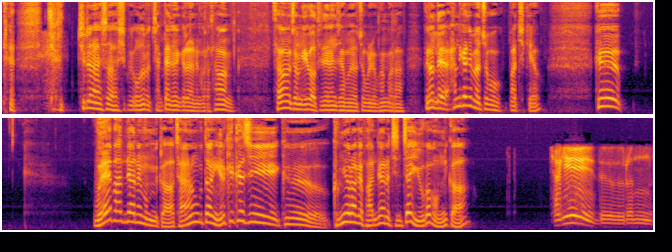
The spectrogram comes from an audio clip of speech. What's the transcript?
출연해서 하시고 오늘은 잠깐 연결하는 거라 상황 상황 전개가 어떻게 되는지 한번 여쭤보려고 한 거라. 그런데 한 가지만 여쭤보고 마칠게요. 그 왜 반대하는 겁니까? 자유한국당이 이렇게까지 그 극렬하게 반대하는 진짜 이유가 뭡니까? 자기들은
